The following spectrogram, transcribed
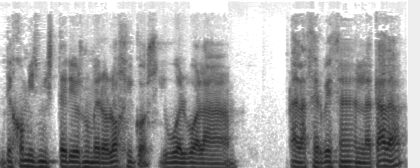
dejo mis misterios numerológicos y vuelvo a la, a la, cerveza enlatada.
